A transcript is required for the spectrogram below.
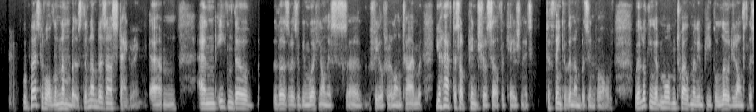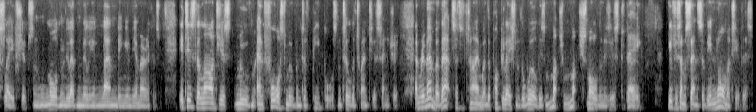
Well, first of all, the numbers. The numbers are staggering. Um, and even though those of us who've been working on this uh, field for a long time, you have to sort of pinch yourself occasionally to think of the numbers involved. We're looking at more than 12 million people loaded onto the slave ships and more than 11 million landing in the Americas. It is the largest movement, enforced movement of peoples until the 20th century. And remember, that's at a time when the population of the world is much, much smaller than it is today. Gives you some sense of the enormity of this.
